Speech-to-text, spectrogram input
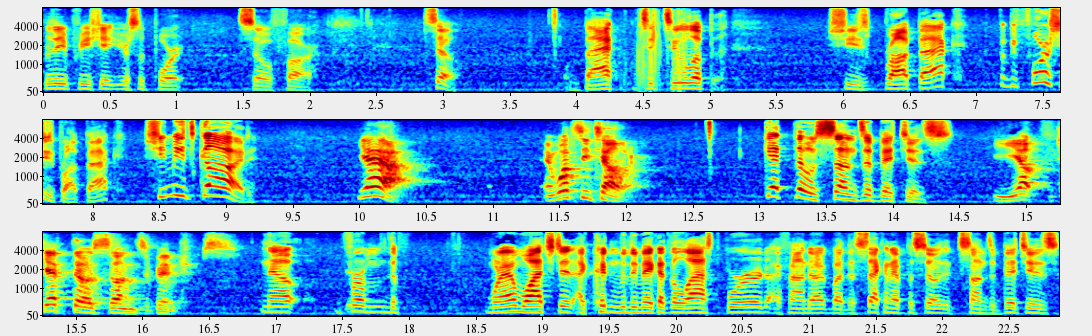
Really appreciate your support so far. So, back to Tulip. She's brought back, but before she's brought back, she meets God. yeah. And what's he tell her? Get those sons of bitches. Yep, get those sons of bitches. Now, from the when I watched it, I couldn't really make out the last word. I found out by the second episode that "Sons of Bitches,"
